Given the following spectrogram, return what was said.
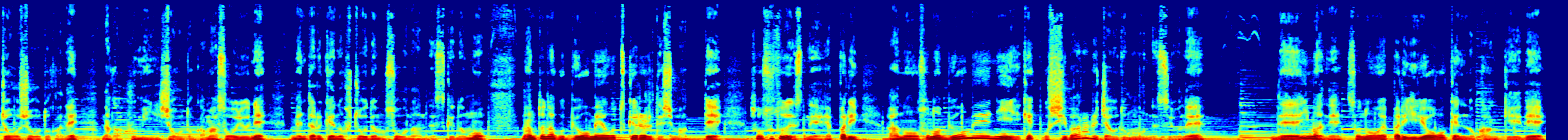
調症とかねなんか不眠症とか、まあ、そういうねメンタル系の不調でもそうなんですけどもなんとなく病名をつけられてしまってそうするとですねやっぱりあのその病名に結構縛られちゃうと思うんですよ。よね。で今ねそのやっぱり医療保険の関係で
